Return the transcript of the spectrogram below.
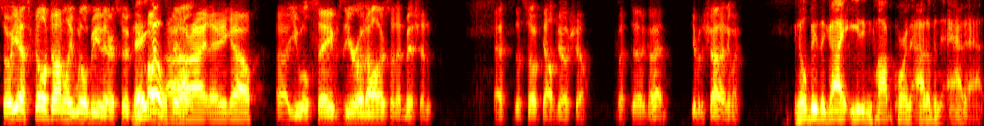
So yes, Philip Donnelly will be there. So if There you you hug go. Phil, All right, there you go. uh, you will save zero dollars on admission at the SoCal Joe Show. But uh, go ahead, give it a shot anyway. He'll be the guy eating popcorn out of an AT-AT.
